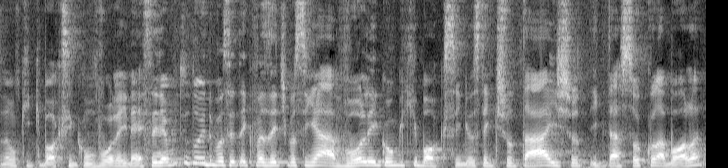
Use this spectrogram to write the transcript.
Não kickboxing com vôlei, né? Seria muito doido você ter que fazer, tipo assim, ah, vôlei com kickboxing. Você tem que chutar e, chut e dar soco na bola.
